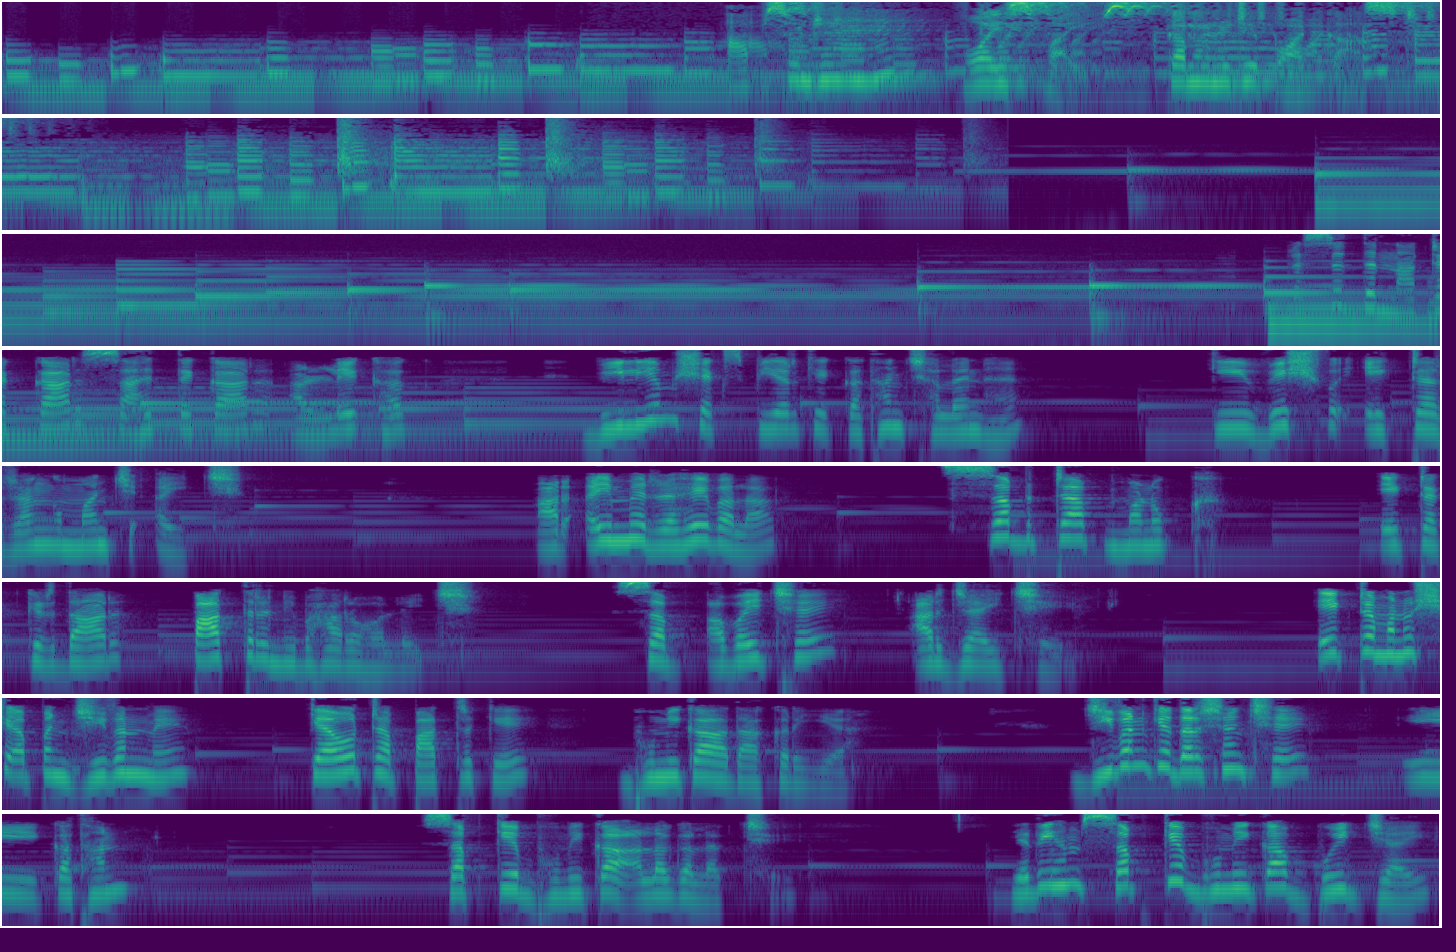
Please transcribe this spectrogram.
आप सुन रहे हैं वॉइस वाइब्स कम्युनिटी पॉडकास्ट प्रसिद्ध नाटककार, साहित्यकार और लेखक विलियम शेक्सपियर के कथन छलन है। कि विश्व एकटा रंगमंच और में रहे वाला सबटा मनुख एकटा किरदार पात्र निभा अछि। सब अबै छै आर एकटा मनुष्य अपन जीवन में कएटा पात्र के भूमिका अदा करैया जीवन के दर्शन छै कथन? सबके भूमिका अलग अलग छै। यदि हम सबके भूमिका बुझ जाई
